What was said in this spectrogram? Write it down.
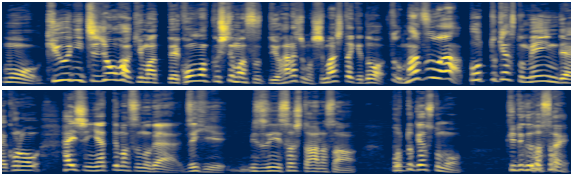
もう急に地上波決まって困惑してますっていう話もしましたけどまずはポッドキャストメインでこの配信やってますのでぜひ水に刺した花さんポッドキャストも聞いてください。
